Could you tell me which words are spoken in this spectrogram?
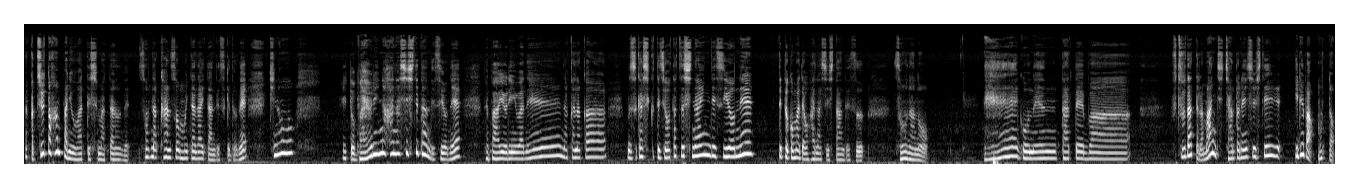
なんか中途半端に終わってしまったのでそんな感想もいただいたんですけどね。昨日えっとバイオリンの話してたんですよね。でバイオリンはねなかなか難しくて上達しないんですよね。ってとこまでお話ししたんです。そうなの。ねえ5年経てば普通だったら毎日ちゃんと練習していればもっと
